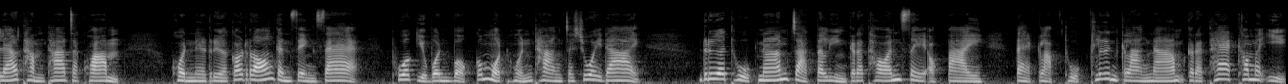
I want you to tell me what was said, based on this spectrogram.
แล้วทำท่าจะคว่ำคนในเรือก็ร้องกันเซ็งแซ่ พวกอยู่บนบกก็หมดหนทางจะช่วยได้เรือถูกน้ำจากตลิ่งกระท้อนเซออกไป แต่กลับถูกคลื่นกลางน้ำกระแทกเข้ามาอีก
